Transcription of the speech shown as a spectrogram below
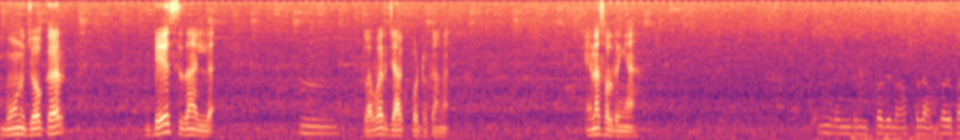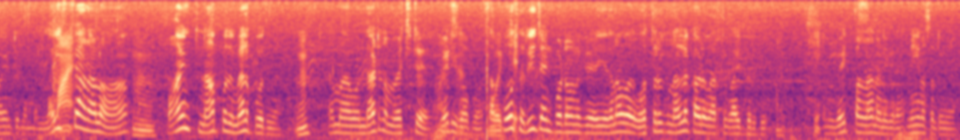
மூணு ஜோக்கர் பேஸு தான் இல்லை. ம். ஃப்ளவர் ஜாக் போட்டிருக்காங்க. என்ன சொல்கிறீங்க ரெண்டு முப்பது நாற்பது ஐம்பது பாயிண்ட் நம்ம லைஃப் ஆனாலும் பாயிண்ட் நாற்பது மேலே போகுதுங்க நம்ம ஒரு தாட்டி நம்ம வச்சுட்டு வேடி பார்ப்போம். சப்போஸ் ரீஜாயின் போட்டவங்களுக்கு எதனா ஒரு ஒருத்தருக்கு நல்ல கார்டு வரதுக்கு வாய்ப்பு இருக்கு. ஓகே. நம்ம வெயிட் பண்ணலாம்னு நினைக்கிறேன். நீங்க என்ன ஆமாம்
